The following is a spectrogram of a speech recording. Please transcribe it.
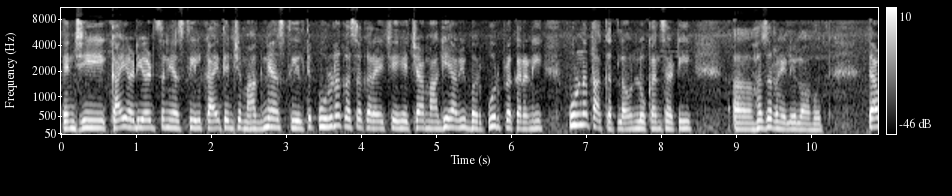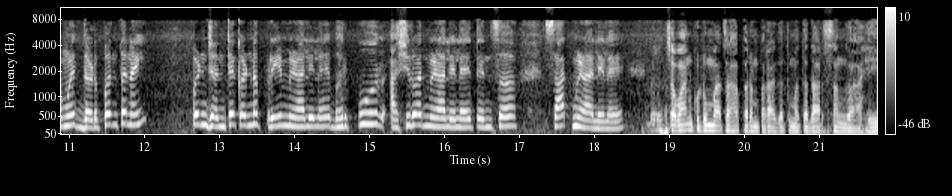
त्यांची काय अडीअडचणी असतील काय त्यांचे मागणे असतील ते पूर्ण कसं करायचे ह्याच्या मागे आम्ही भरपूर प्रकाराने पूर्ण ताकद लावून लोकांसाठी हजर राहिलेलो आहोत. त्यामुळे दडपण तर नाही पण जनतेकडनं प्रेम मिळालेलं आहे भरपूर आशीर्वाद मिळालेला आहे त्यांचं साथ मिळालेलं आहे. चव्हाण कुटुंबाचा हा परंपरागत मतदारसंघ आहे.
